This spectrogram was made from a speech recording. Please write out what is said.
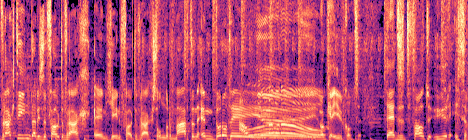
Vraag 10. Vraag 10, dat is de foute vraag. En geen foute vraag zonder Maarten en Dorothee. Oké, hier komt ze. Tijdens het foute uur is er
